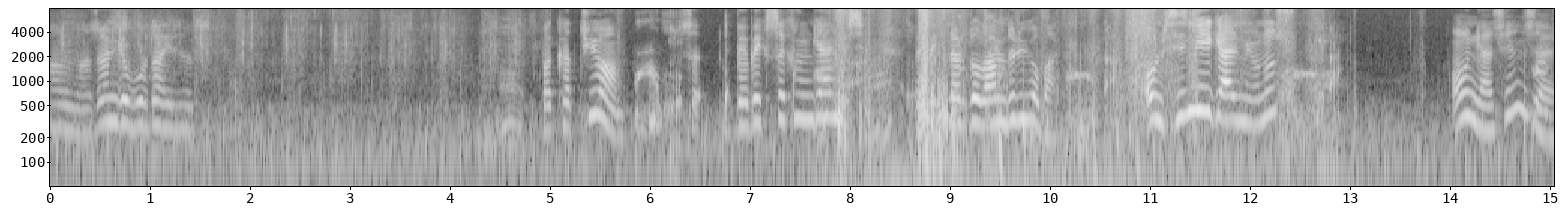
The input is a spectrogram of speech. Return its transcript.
Olmaz. Önce buradaydınız. Bak atıyorum. Bebek sakın gelmesin. Bebekler dolandırıyor bak. Oğlum siz niye gelmiyorsunuz? Oğlum gelsenize.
